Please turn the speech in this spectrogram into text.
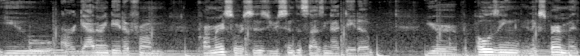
you are gathering data from primary sources, you're synthesizing that data, you're proposing an experiment,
